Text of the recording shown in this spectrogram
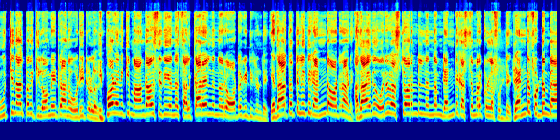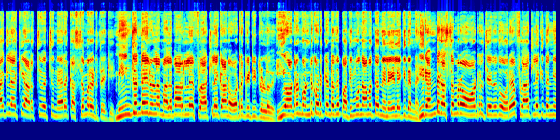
നൂറ്റി നാൽപ്പത് കിലോമീറ്റർ ആണ് ഓടിയിട്ടുള്ളത്. ഇപ്പോൾ എനിക്ക് മാങ്കാവ് സ്ഥിതി ചെയ്യുന്ന സൽക്കാരയിൽ നിന്ന് ഒരു ഓർഡർ കിട്ടിയിട്ടുണ്ട്. യഥാർത്ഥത്തിൽ ഇത് രണ്ട് ഓർഡറാണ് അതായത് ഒരു റെസ്റ്റോറന്റിൽ നിന്നും രണ്ട് കസ്റ്റമർക്കുള്ള ഫുഡ് രണ്ട് ഫുഡും ബാഗിലാക്കി അടച്ചു വെച്ച് നേരെ കസ്റ്റമർ അടുത്തേക്ക്. മീൻചന്തയിലുള്ള മലബാറിലെ ഫ്ളാറ്റിലേക്കാണ് ഓർഡർ കിട്ടിയിട്ടുള്ളത്. ഈ ഓർഡർ കൊണ്ടു കൊടുക്കേണ്ടത് പതിമൂന്നാമത്തെ നിലയിലേക്ക് തന്നെ. ഈ രണ്ട് കസ്റ്റമറും ഓർഡർ ചെയ്തത് ഒരേ ഫ്ളാറ്റിലേക്ക് തന്നെ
